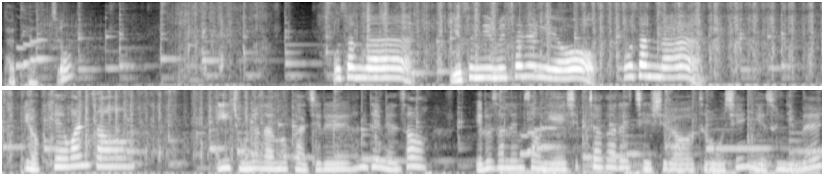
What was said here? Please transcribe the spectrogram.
다 되었죠? 호산나 예수님을 찬양해요. 호산나 이렇게 완성! 이 종려나무 가지를 흔들면서 예루살렘 성에 십자가를 지시러 들어오신 예수님을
